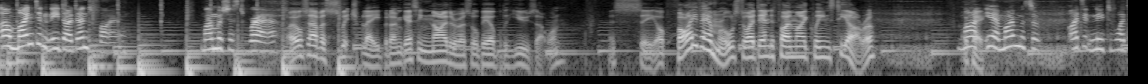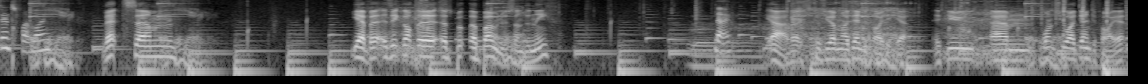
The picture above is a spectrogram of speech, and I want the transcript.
Oh, mine didn't need identifying. Mine was just rare. I also have a switchblade, but I'm guessing neither of us will be able to use that one. Let's see. Oh, five emeralds to identify my Queen's Tiara. Mine, Okay. yeah, mine was a. I didn't need to identify mine. Let's, um... Yeah, but has it got the a bonus underneath? No. Yeah, that's because you haven't identified it yet. If you, um, once you identify it,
